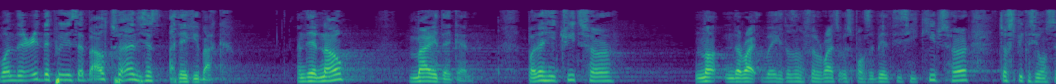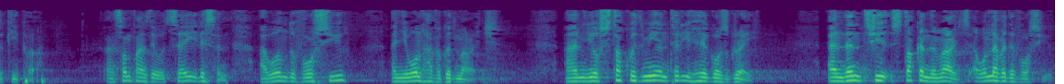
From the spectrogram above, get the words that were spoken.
when the iddah period is about to end, he says, I take you back. And they're now married again. But then he treats her not in the right way. He doesn't feel rights or responsibilities. He keeps her just because he wants to keep her. And sometimes they would say, listen, I won't divorce you and you won't have a good marriage. And you're stuck with me until your hair goes grey. And then she's stuck in the marriage. I will never divorce you.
